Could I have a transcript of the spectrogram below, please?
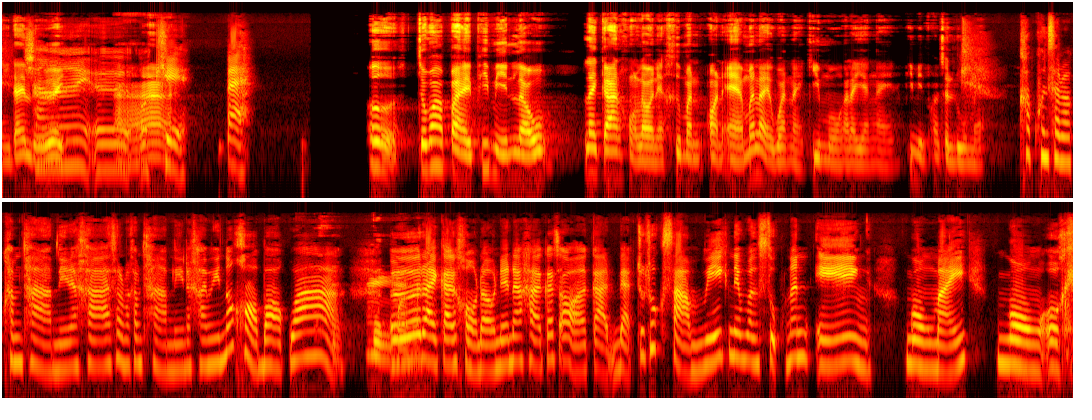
นี้ได้เลใช่เอออ่าโอเค แต่ เออ จะว่าไปพี่มิ้นแล้วรายการของเราเนี่ยคือมัน on air เมื่อไหร่วันไหนกี่โมงอะไรยังไง พี่มิ้นพอจะรู้ไหม ขอบคุณสำหรับคำถามนี้นะคะสำหรับคำถามนี้นะคะมินต้องขอบอกว่ามงเอมาอรายการของเราเนี่ยนะคะ ก็จะออกอากาศแบบทุกๆสาม week ในวันศุกร์นั่นเอง งงไหมงงโอเค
